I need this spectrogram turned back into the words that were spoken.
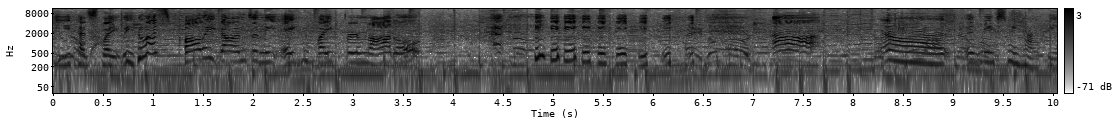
he has slightly less polygons in the Egg Viper model. Ah, ah, it makes me happy.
